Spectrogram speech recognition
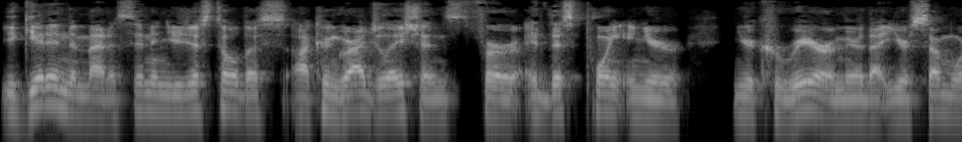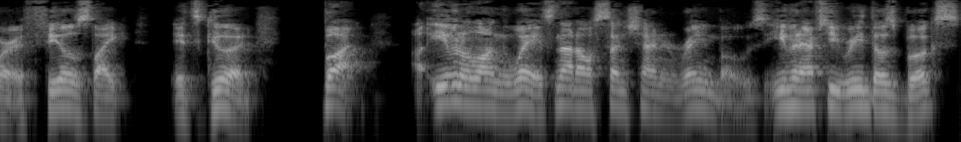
you get into medicine and you just told us, uh, congratulations for at this point in your, your career, Amir, that you're somewhere. It feels like it's good, but Uh, even along the way, it's not all sunshine and rainbows. Even after you read those books,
